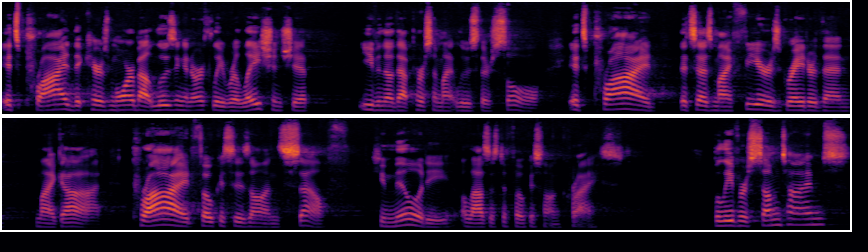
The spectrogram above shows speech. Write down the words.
It's pride that cares more about losing an earthly relationship, even though that person might lose their soul. It's pride that says, My fear is greater than my God. Pride focuses on self, humility allows us to focus on Christ. Believers, sometimes,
